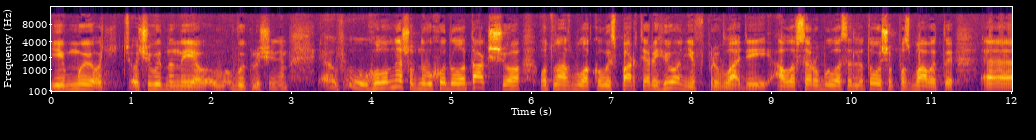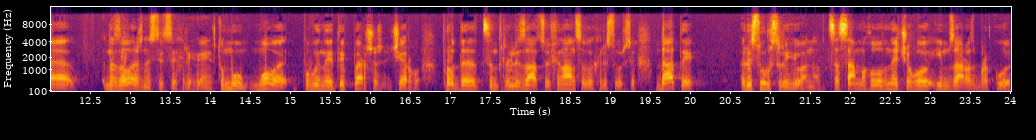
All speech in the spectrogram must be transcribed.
і ми оч- очевидно не є виключенням. Е, Головне, щоб не виходило так, що от у нас була колись партія регіонів при владі, але все робилося для того, щоб позбавити. Е, Незалежності цих регіонів. Тому мова повинна йти в першу чергу про децентралізацію фінансових ресурсів, дати ресурс регіонам. Це саме головне, чого їм зараз бракує.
